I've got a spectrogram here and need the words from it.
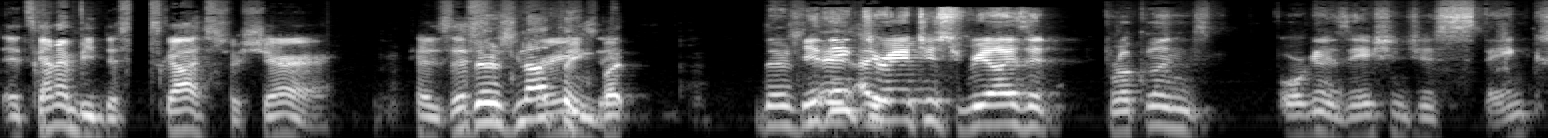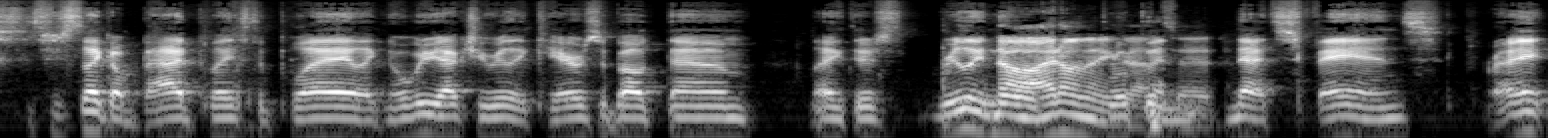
it's going to be discussed for sure. Because there's nothing, crazy. but there's. Do you think I, Durant just realized that Brooklyn's organization just stinks? It's just like a bad place to play. Like nobody actually really cares about them. Like there's really no, no I don't think Brooklyn that's it. Nets fans, right?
